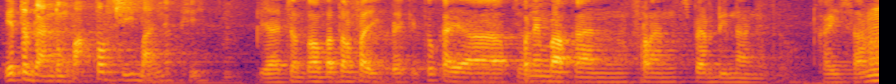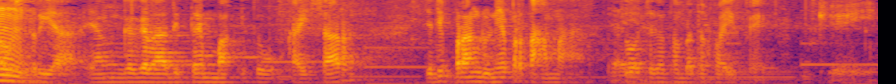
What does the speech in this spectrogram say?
Ya tergantung faktor sih banyak sih. Ya contoh butterfly effect itu kayak Jelas. penembakan Franz Ferdinand itu, kaisar Hmm. Austria yang gagal ditembak itu kaisar. Jadi perang dunia pertama. Ya, itu ya. contoh butterfly effect. Oke.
